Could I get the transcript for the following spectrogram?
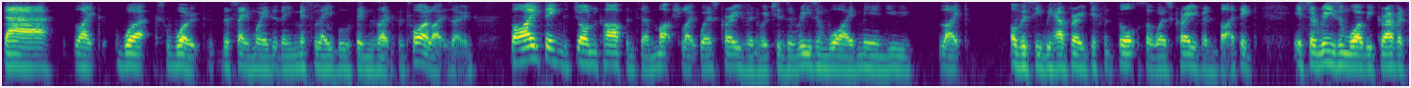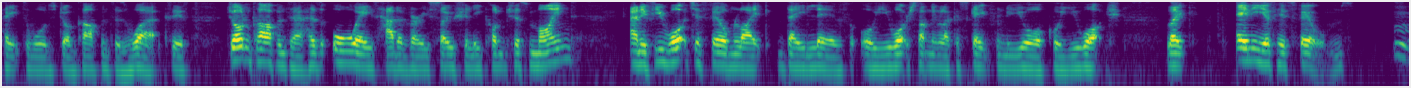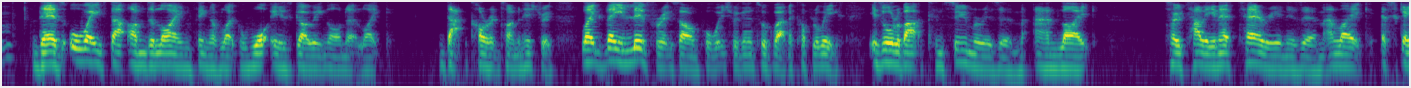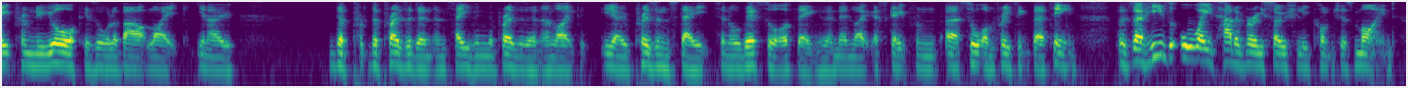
their like works woke the same way that they mislabel things like the Twilight Zone. But I think John Carpenter, much like Wes Craven, which is the reason why me and you like obviously we have very different thoughts on Wes Craven, but I think it's a reason why we gravitate towards John Carpenter's works is John Carpenter has always had a very socially conscious mind. And if you watch a film like They Live, or you watch something like Escape from New York, or you watch like any of his films, mm. there's always that underlying thing of like what is going on at like that current time in history. Like They Live, for example, which we're going to talk about in a couple of weeks, is all about consumerism and like totalitarianism and like Escape from New York is all about like you know the the president and saving the president and like you know prison states and all this sort of thing and then like Escape from uh, Assault on Precinct 13 so he's always had a very socially conscious mind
